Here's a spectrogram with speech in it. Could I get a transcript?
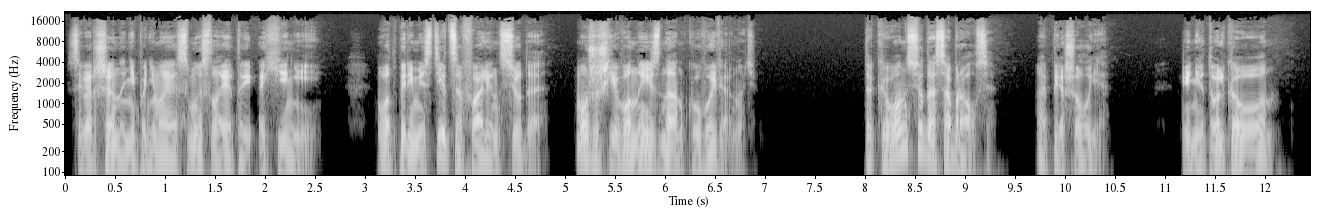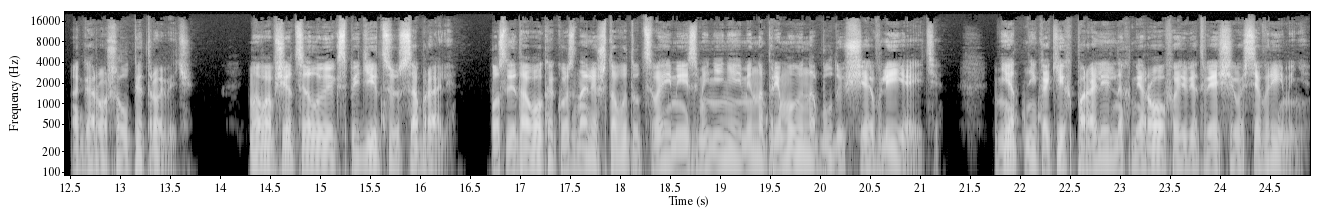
совершенно не понимая смысла этой ахинеи. Вот переместится Фалин сюда, можешь его наизнанку вывернуть. Так и он сюда собрался, опешил я. И не только он, огорошил Петрович. Мы вообще целую экспедицию собрали. После того, как узнали, что вы тут своими изменениями напрямую на будущее влияете. Нет никаких параллельных миров и ветвящегося времени.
